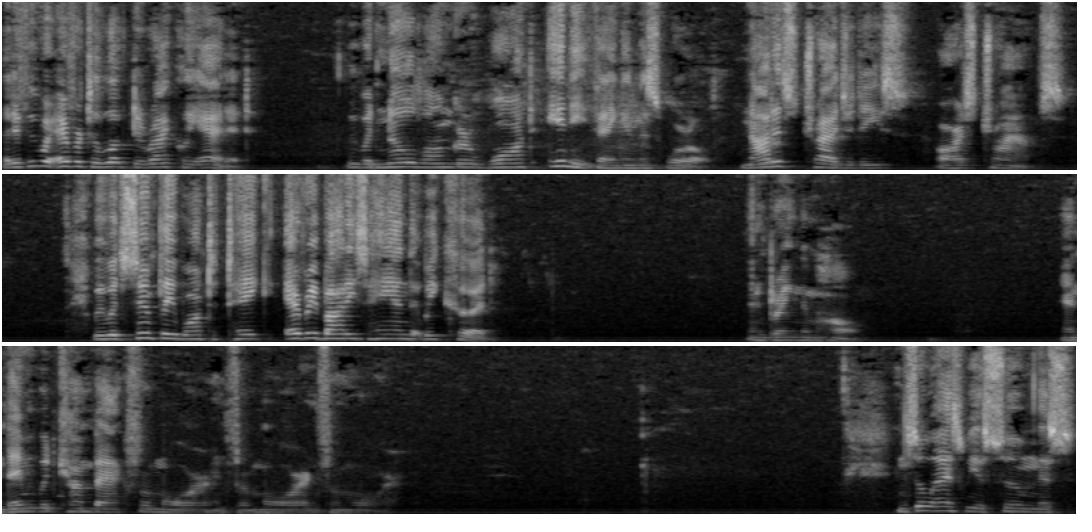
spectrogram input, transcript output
that if we were ever to look directly at it, we would no longer want anything in this world, not its tragedies or its triumphs. We would simply want to take everybody's hand that we could and bring them home. And then we would come back for more and for more and for more. And so, as we assume this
